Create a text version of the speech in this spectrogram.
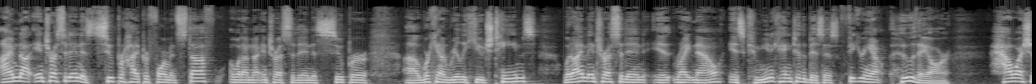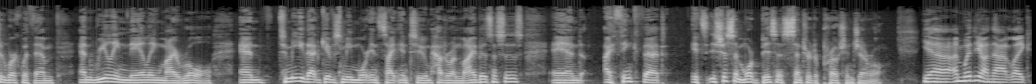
I'm not interested in is super high performance stuff. What I'm not interested in is super uh, working on really huge teams. What I'm interested in is, right now is communicating to the business, figuring out who they are, how I should work with them, and really nailing my role. And to me, that gives me more insight into how to run my businesses. And I think that it's it's just a more business centered approach in general. Yeah, I'm with you on that. Like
